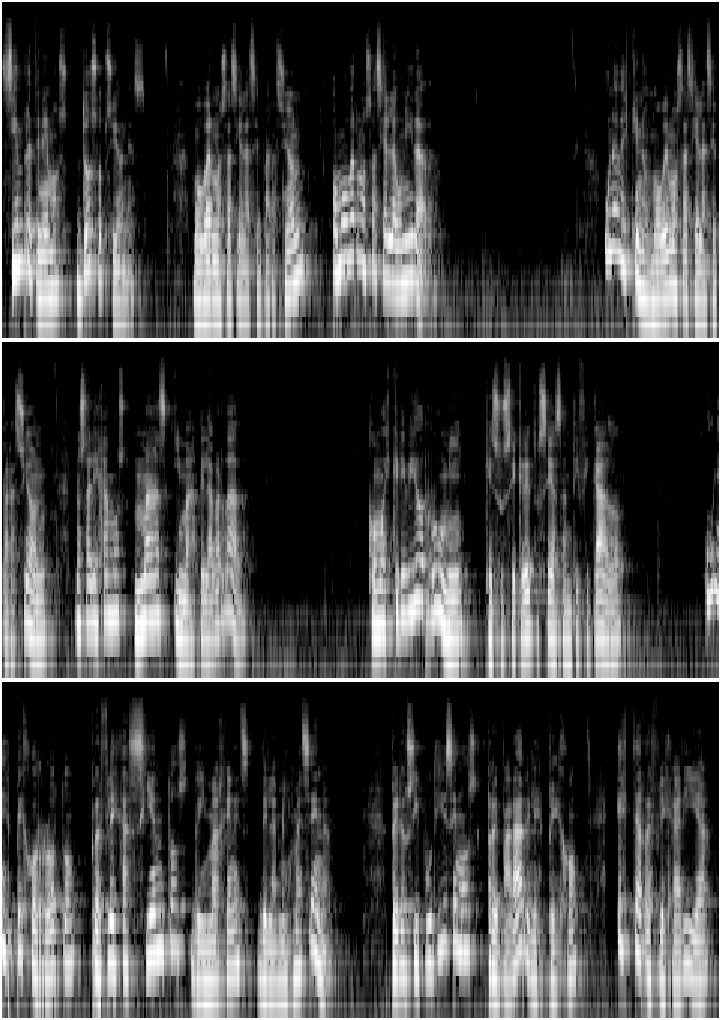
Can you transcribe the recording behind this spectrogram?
siempre tenemos dos opciones, movernos hacia la separación o movernos hacia la unidad. Una vez que nos movemos hacia la separación, nos alejamos más y más de la verdad. Como escribió Rumi, que su secreto sea santificado, un espejo roto refleja cientos de imágenes de la misma escena. Pero si pudiésemos reparar el espejo, éste reflejaría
